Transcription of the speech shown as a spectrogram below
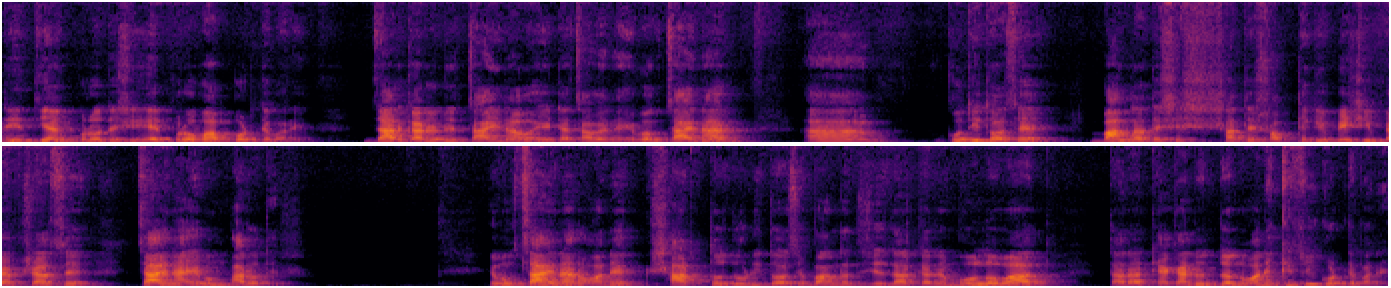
জিনজিয়াং প্রদেশে এর প্রভাব পড়তে পারে। যার কারণে চায়নাও এটা চাবে না। এবং চায়নার কথিত আছে বাংলাদেশের সাথে সবথেকে বেশি ব্যবসা আছে চায়না এবং ভারতের। এবং চায়নার অনেক স্বার্থ জড়িত আছে বাংলাদেশে, যার কারণে মৌলবাদ, তারা ঠেকানোর জন্য অনেক কিছুই করতে পারে।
